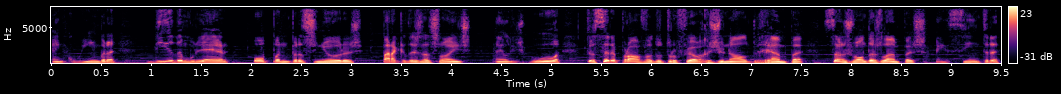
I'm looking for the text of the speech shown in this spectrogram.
em Coimbra, Dia da Mulher Open para Senhoras, Parque das Nações, em Lisboa, terceira prova do Troféu Regional de Rampa São João das Lampas, em Sintra,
